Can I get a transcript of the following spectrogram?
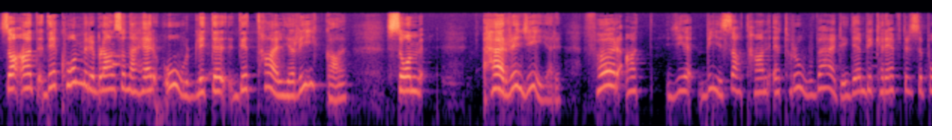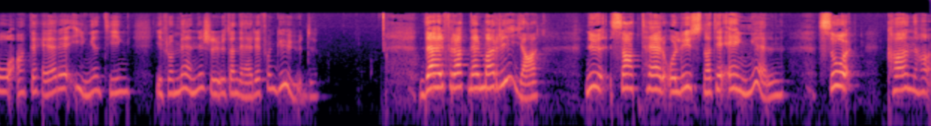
Så att det kommer ibland sådana här ord, lite detaljrika, som Herren ger för att ge, visa att han är trovärdig. Det är en bekräftelse på att det här är ingenting ifrån människor utan det här är från Gud. Därför att när Maria nu satt här och lyssnade till ängeln så kan,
